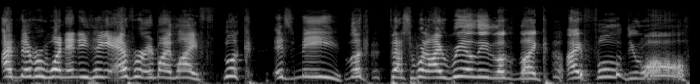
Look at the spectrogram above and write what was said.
I've never won anything ever in my life. Look, it's me. Look, that's what I really look like. I fooled you all.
